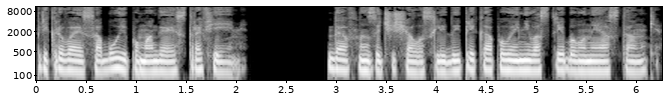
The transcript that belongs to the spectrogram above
прикрывая собой и помогая с трофеями. Дафна зачищала следы, прикапывая невостребованные останки.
